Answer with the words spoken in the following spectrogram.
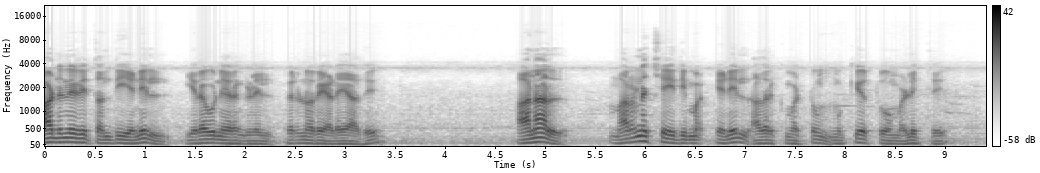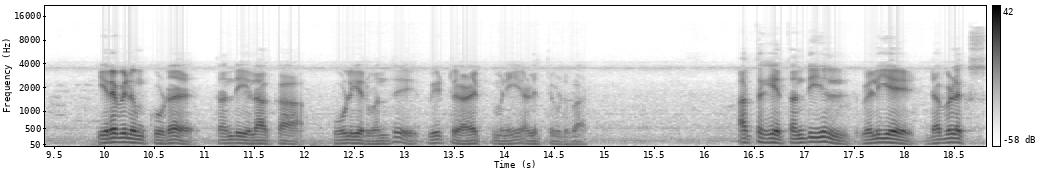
ஆர்டினரி தந்தி எனில் இரவு நேரங்களில் பெருநுரை அடையாது. ஆனால் மரணச் செய்தி எனில் அதற்கு மட்டும் முக்கியத்துவம் அளித்து இரவிலும் கூட தந்தி இலாக்கா ஊழியர் வந்து வீட்டு அழைப்பு மணியை அளித்து விடுவார். அத்தகைய தந்தியில் வெளியே டபுள் எக்ஸ்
